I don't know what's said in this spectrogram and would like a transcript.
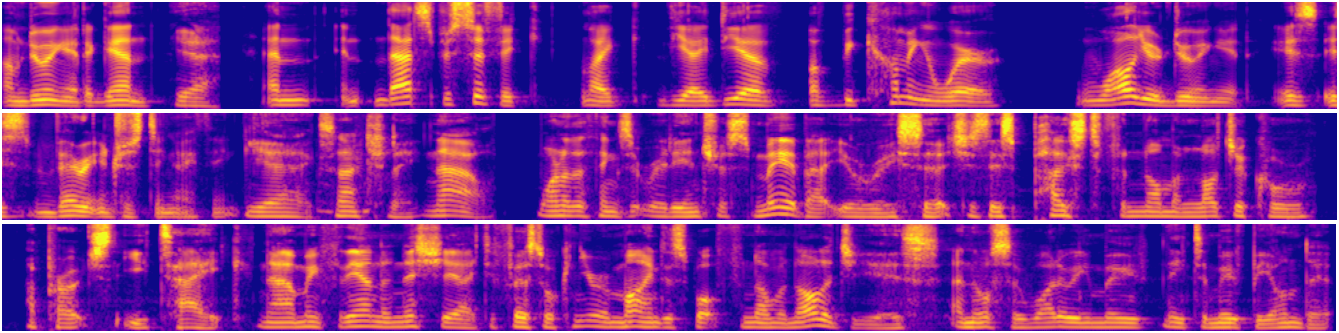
I'm doing it again. Yeah. And, and that specific, like the idea of, of becoming aware while you're doing it, is is very interesting. I think. Yeah, exactly. Now, one of the things that really interests me about your research is this post phenomenological approach that you take. Now, I mean, for the uninitiated, first of all, can you remind us what phenomenology is? And also, why do we move, need to move beyond it?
